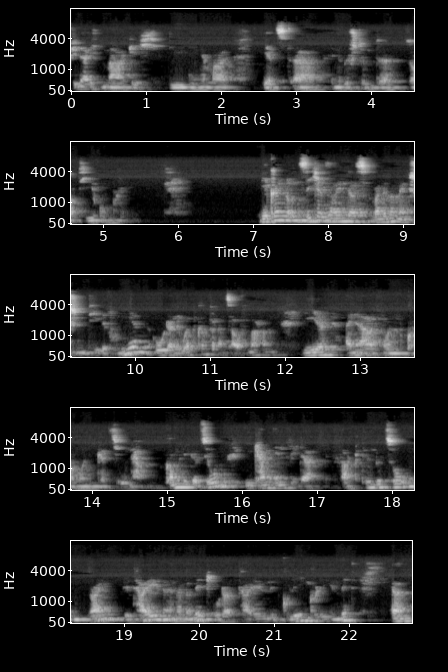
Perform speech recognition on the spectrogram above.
vielleicht mag ich die Dinge mal jetzt äh, in eine bestimmte Sortierung bringen. Wir können uns sicher sein, dass wann immer Menschen telefonieren oder eine Webkonferenz aufmachen, wir eine Art von Kommunikation haben. Kommunikation, die kann entweder faktenbezogen sein, wir teilen einander mit oder teilen den Kollegen, Kolleginnen mit, ähm,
